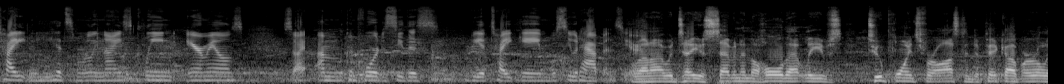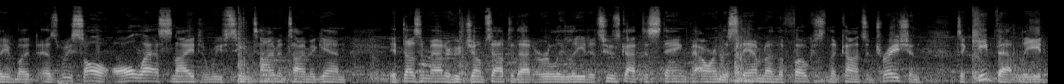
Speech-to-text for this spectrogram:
tight, and he hit some really nice, clean air mails. So I, I'm looking forward to see this be a tight game. We'll see what happens here. Well, I would tell you seven in the hole. That leaves two points for Austin to pick up early. But as we saw all last night, and we've seen time and time again, it doesn't matter who jumps out to that early lead. It's who's got the staying power and the stamina and the focus and the concentration to keep that lead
